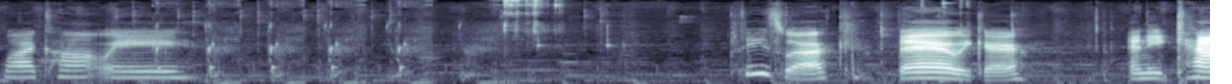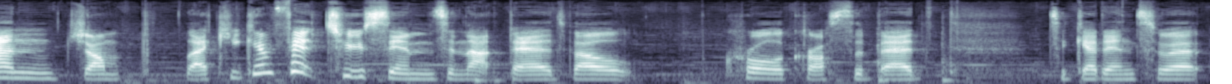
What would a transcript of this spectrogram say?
Why can't we? Please work. There we go. And he can jump, like you can fit two Sims in that bed. They'll crawl across the bed to get into it.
